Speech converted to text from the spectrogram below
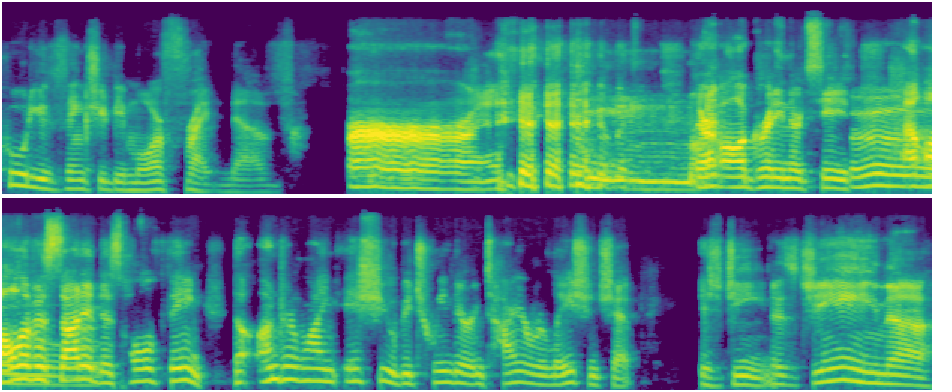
who do you think she'd be more frightened of? They're all gritting their teeth. Uh, all of a sudden this whole thing the underlying issue between their entire relationship is Jean. is Jean. Uh,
